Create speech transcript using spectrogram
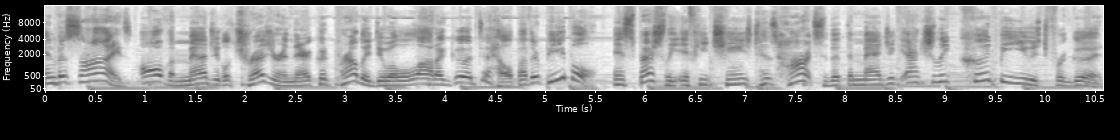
And besides, all the magical treasure in there could probably do a lot of good to help other people, especially if he changed his heart so that the magic actually could be used for good.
